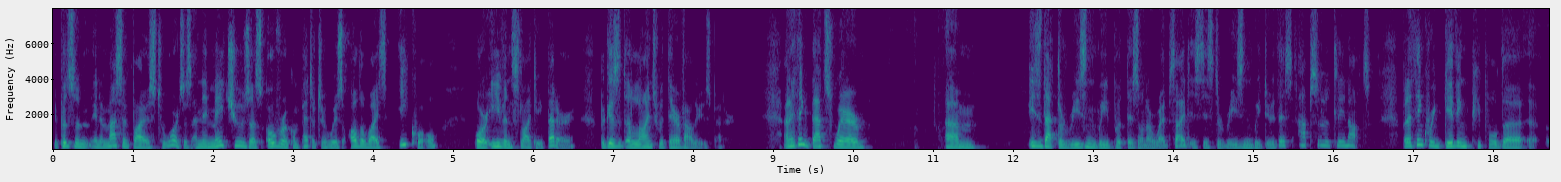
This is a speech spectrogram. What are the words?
it puts them in a massive bias towards us, and they may choose us over a competitor who is otherwise equal or even slightly better because it aligns with their values better. And I think that's where um, is that the reason we put this on our website? Is this the reason we do this? Absolutely not. But I think we're giving people the uh,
